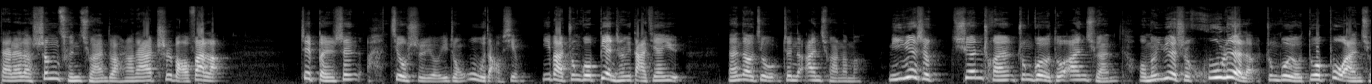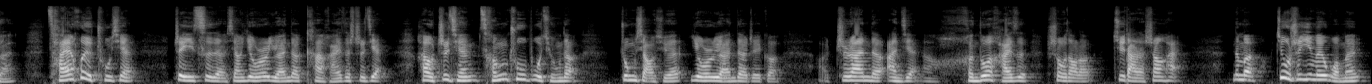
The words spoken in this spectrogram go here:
带来了生存权，对吧？让大家吃饱饭了，这本身啊就是有一种误导性。你把中国变成一大监狱，难道就真的安全了吗？你越是宣传中国有多安全，我们越是忽略了中国有多不安全，才会出现这一次的像幼儿园的砍孩子事件，还有之前层出不穷的中小学、幼儿园的这个啊治安的案件啊，很多孩子受到了巨大的伤害。那么，就是因为我们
